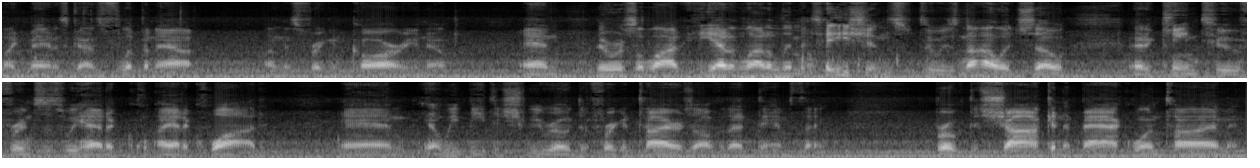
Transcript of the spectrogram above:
like man, this guy's flipping out on this freaking car, you know. And there was a lot. He had a lot of limitations to his knowledge. So it came to, for instance, we had a I had a quad, and you know we beat the we rode the friggin' tires off of that damn thing. Broke the shock in the back one time, and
